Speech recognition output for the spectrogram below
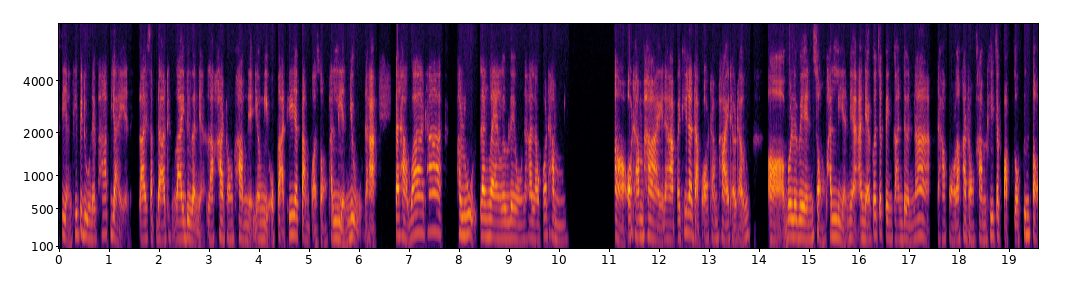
เสี่ยงที่ไปดูในภาพใหญ่รายสัปดาห์ถึงรายเดือนเนี่ยราคาทองคำเนี่ยยังมีโอกาสที่จะต่ำกว่า 2,000 เหรียญอยู่นะคะแต่ถามว่าถ้าทะลุแรงๆเร็วๆนะคะเราก็ทำออทัมไฮนะคะไปที่ระดับออทัมไฮแถวๆบริเวณ 2,000 เหรียญเนี่ยอันนี้ก็จะเป็นการเดินหน้านะคะของราคาทองคำที่จะปรับตัวขึ้นต่อ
